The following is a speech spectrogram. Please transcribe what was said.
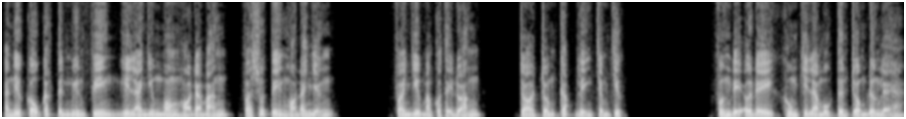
Anh yêu cầu các tình nguyện viên ghi lại những món họ đã bán và số tiền họ đã nhận. Và như bạn có thể đoán, trò trộm cắp liền chấm dứt. Vấn đề ở đây không chỉ là một tên trộm đơn lẻ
